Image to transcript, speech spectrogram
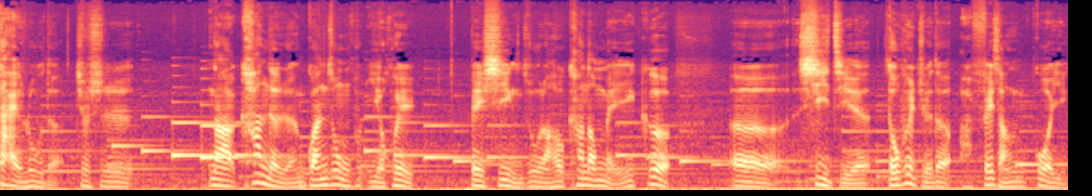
带入的，就是那看的人观众也会被吸引住，然后看到每一个呃细节都会觉得啊非常过瘾。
